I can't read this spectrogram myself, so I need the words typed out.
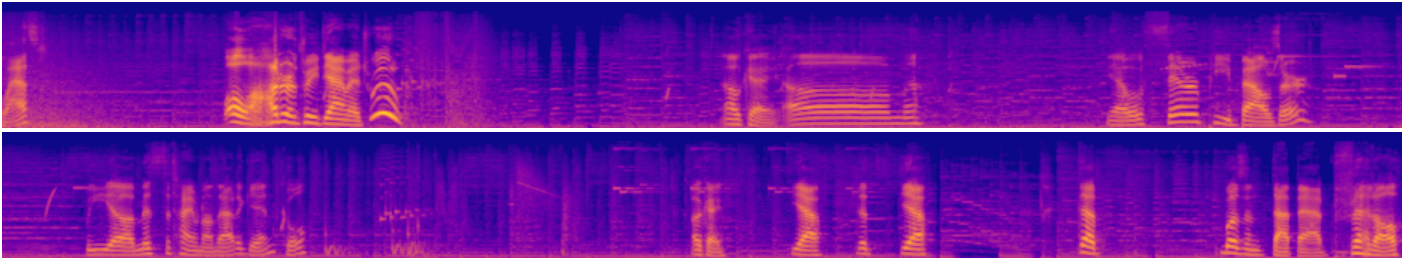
Blast? Oh, 103 damage. Woo! Okay. Um. Yeah, well, therapy Bowser. We uh, missed the timing on that again. Cool. Okay. Yeah. That's yeah. That wasn't that bad at all.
